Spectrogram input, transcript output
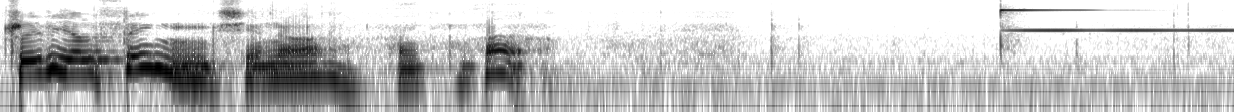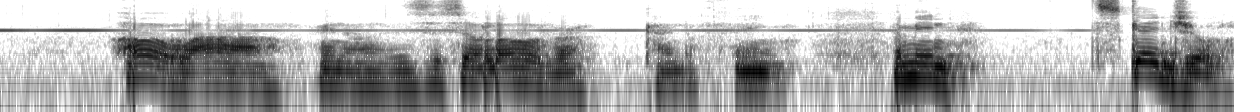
trivial things, you know, like, oh, oh wow, you know, this is all over kind of thing. I mean, schedule.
